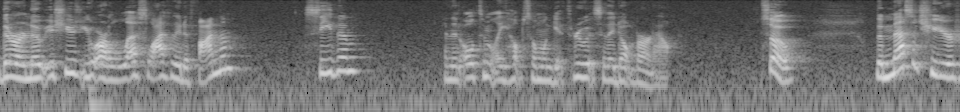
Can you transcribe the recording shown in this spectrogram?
there are no issues, you are less likely to find them, see them, and then ultimately help someone get through it so they don't burn out. So, the message here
